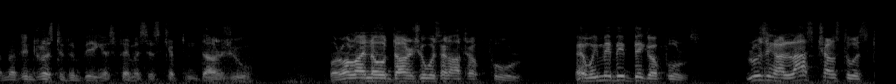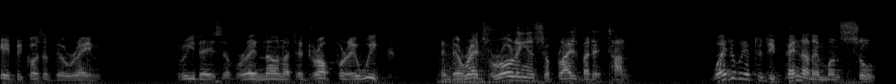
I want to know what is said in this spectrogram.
I'm not interested in being as famous as Captain Danjou. For all I know, Danjou was an utter fool. And we may be bigger fools. Losing our last chance to escape because of the rain. Three days of rain now, not a drop for a week. And the Reds rolling in supplies by the ton. Why do we have to depend on a monsoon?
